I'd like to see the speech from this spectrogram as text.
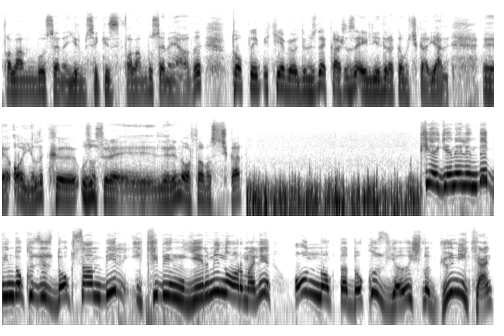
falan bu sene, 28 falan bu sene yağdı. Toplayıp ikiye böldüğünüzde karşınıza 57 rakamı çıkar. Yani e, 10 yıllık e, uzun sürelerin ortalaması çıkar. Türkiye genelinde 1991-2020 normali 10.9 yağışlı gün iken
